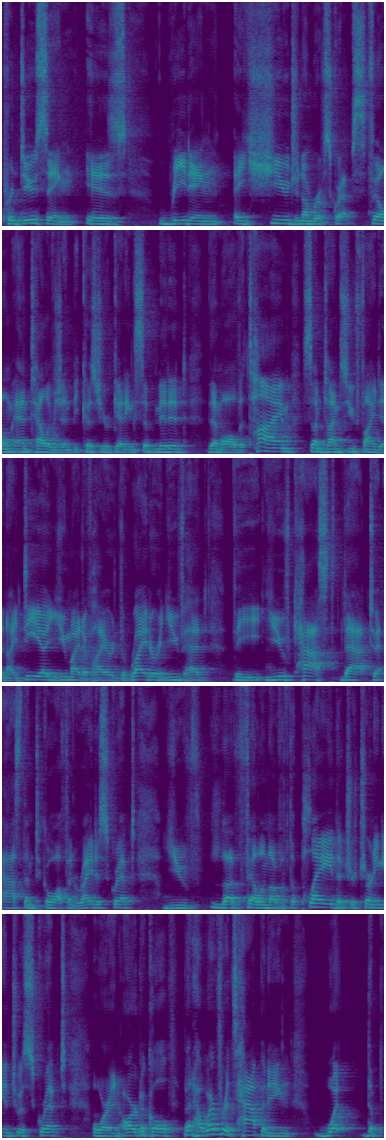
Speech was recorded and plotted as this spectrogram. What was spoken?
producing is reading a huge number of scripts, film and television, because you're getting submitted them all the time. Sometimes you find an idea, you might have hired the writer, you've had the you've cast that to ask them to go off and write a script. You've loved, fell in love with the play that you're turning into a script or an article. But however it's happening, what the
